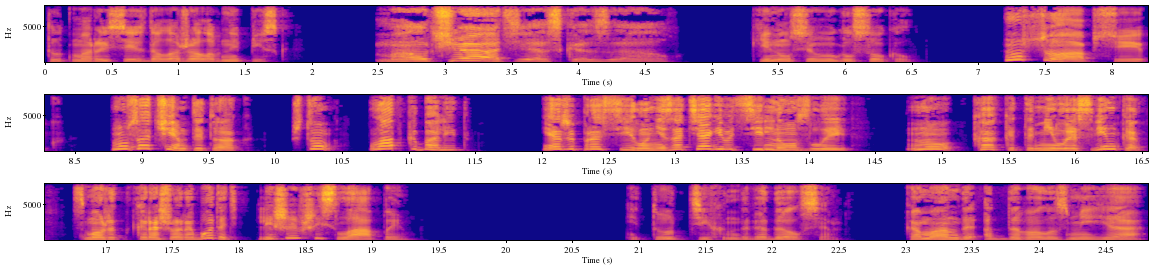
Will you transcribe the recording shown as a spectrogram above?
Тут Марыся издала жалобный писк. «Молчать, я сказал!» — кинулся в угол сокол. «Ну, Сапсик, ну зачем ты так? Что, лапка болит? Я же просила не затягивать сильно узлы. Ну, как эта милая свинка сможет хорошо работать, лишившись лапы?» И тут Тихон догадался. Команды отдавала змея,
